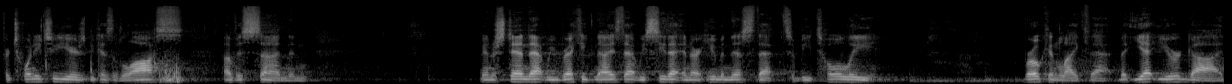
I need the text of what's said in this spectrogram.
for 22 years because of the loss of his son. And we understand that, we recognize that, we see that in our humanness, that to be totally broken like that. But yet, you're God.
